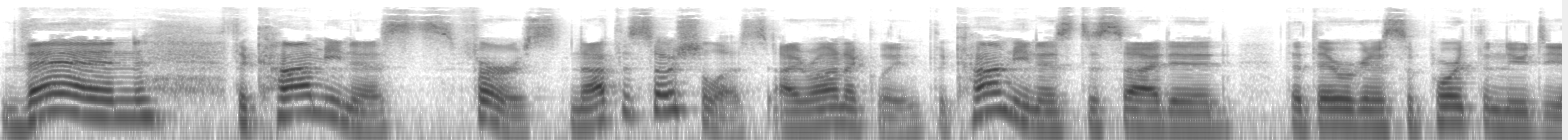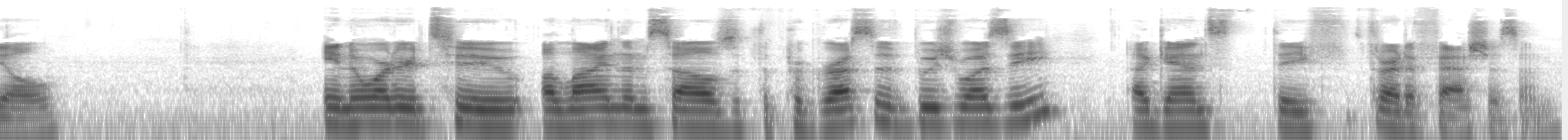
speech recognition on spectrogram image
Then the communists, first, not the socialists, ironically, the communists decided that they were going to support the New Deal in order to align themselves with the progressive bourgeoisie against the threat of fascism.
